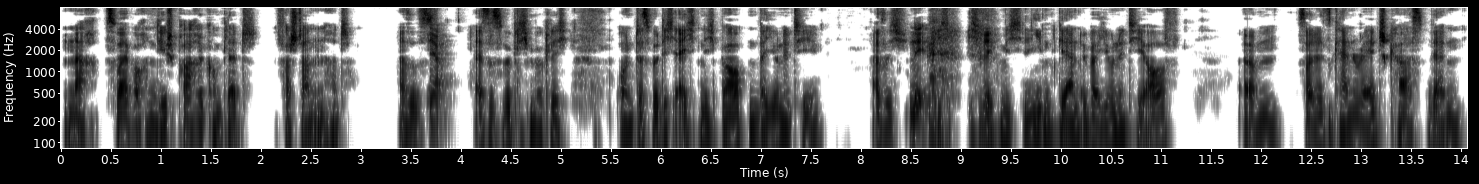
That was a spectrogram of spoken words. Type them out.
nach zwei Wochen die Sprache komplett verstanden hat. Also es, ja. Es ist wirklich möglich. Und das würde ich echt nicht behaupten bei Unity. Also ich, nee. ich, ich reg mich liebend gern über Unity auf. Ähm, soll jetzt kein Ragecast werden.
